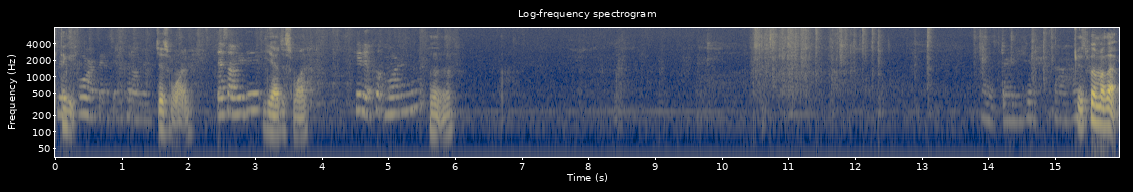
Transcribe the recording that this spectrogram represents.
I think these it- things you put on there? Just one. That's all he did? Yeah, just one. He didn't put more than that? Mm-mm. That was dirty. here. Uh-huh. Just put it in my lap.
